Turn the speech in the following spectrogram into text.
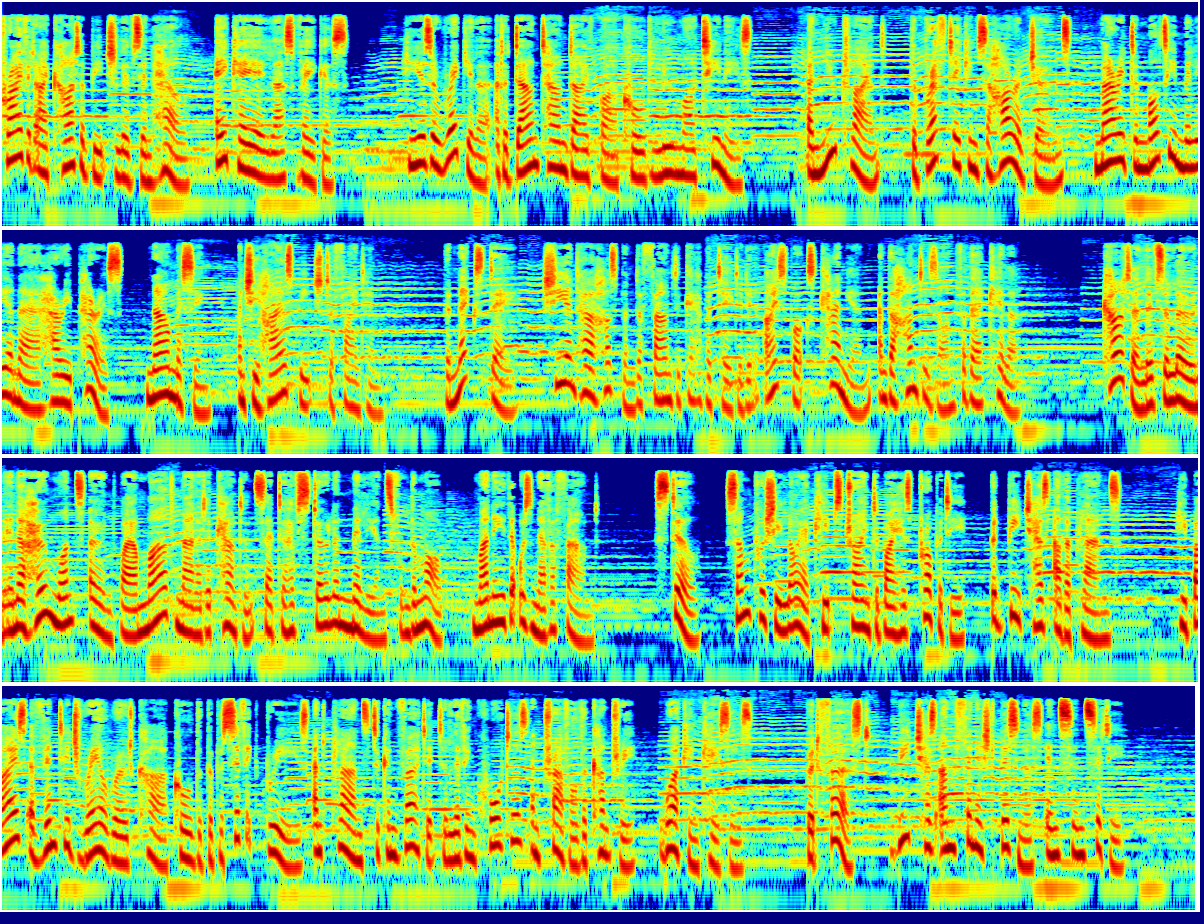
Private Eye Carter Beach lives in hell, aka Las Vegas. He is a regular at a downtown dive bar called Lou Martini's. A new client, the breathtaking Sahara Jones, married to multi-millionaire Harry Peris, now missing, and she hires Beach to find him. The next day, she and her husband are found decapitated in Icebox Canyon and the hunt is on for their killer. Carter lives alone in a home once owned by a mild mannered accountant said to have stolen millions from the mob, money that was never found. Still, some pushy lawyer keeps trying to buy his property, but Beach has other plans. He buys a vintage railroad car called the Pacific Breeze and plans to convert it to living quarters and travel the country, working cases. But first, Beach has unfinished business in Sin City.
